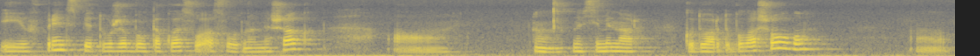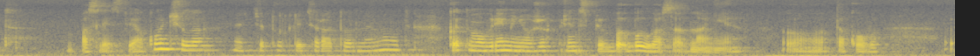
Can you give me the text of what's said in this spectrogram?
и, в принципе, это уже был такой осознанный шаг а, на семинар к Эдуарду Балашову. Вот. Впоследствии окончила институт литературный. Ну, вот, к этому времени уже, в принципе, было осознание э, такого э,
